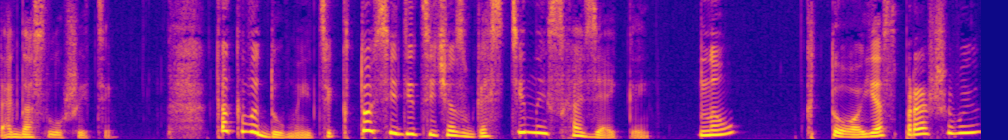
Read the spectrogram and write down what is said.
Тогда слушайте. Как вы думаете, кто сидит сейчас в гостиной с хозяйкой? Ну, кто, я спрашиваю?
